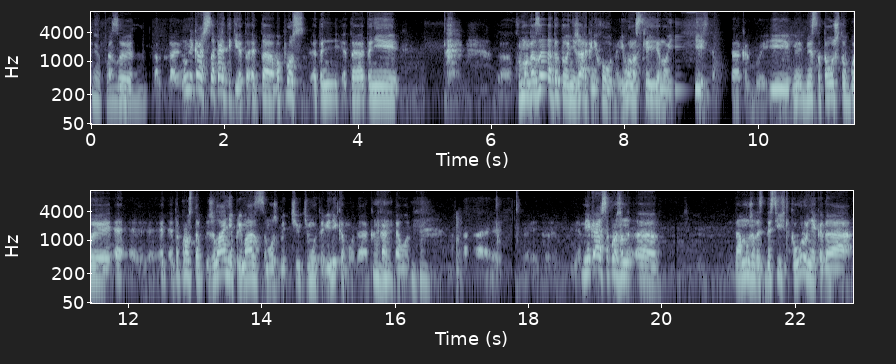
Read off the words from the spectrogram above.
я помню. Там, далее. Ну, мне кажется, опять-таки, это, это вопрос, это, это, это не... Курмангазы от этого не жарко, не холодно. Его наследие, оно есть да, как бы, и вместо того, чтобы, э, э, это просто желание примазаться, может быть, чему-то великому, да, как-то вот, э, мне кажется, просто нам нужно достичь такого уровня, когда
